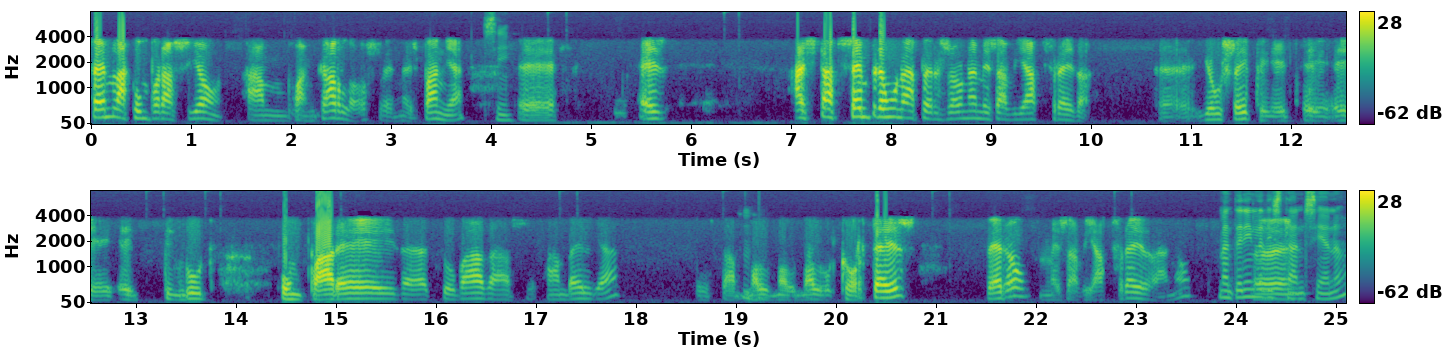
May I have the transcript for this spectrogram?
fem la comparació amb Juan Carlos en Espanya, sí. eh, és, ha estat sempre una persona més aviat freda. Eh, jo sé que he, he, he tingut un parell de trobades amb ella, he estat mm. molt, molt, molt cortès, però més aviat freda, no? Mantenint la eh, distància, no?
